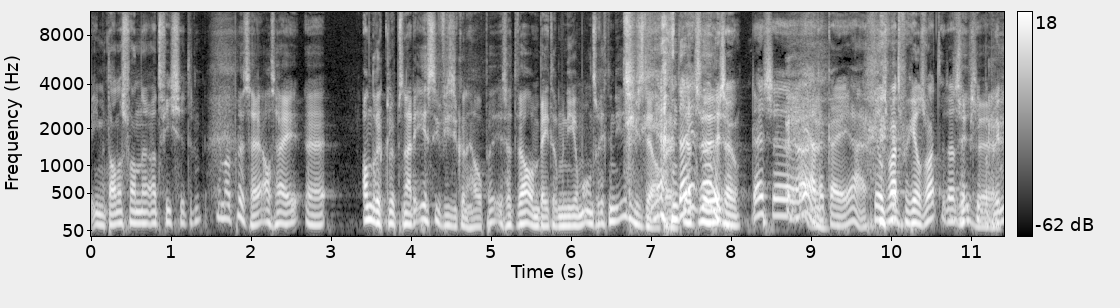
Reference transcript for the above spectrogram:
iemand anders van advies te doen? Ja, maar plus, hè, als hij andere clubs naar de eerste divisie kan helpen, is dat wel een betere manier om ons richting de eerste divisie te helpen. Ja, dat is eh, sowieso. Dat is, eh, ja. dat kan je. Ja, geel-zwart voor geel-zwart. Dat is in principe eh. prima.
